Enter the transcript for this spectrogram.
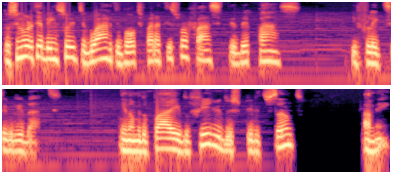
Que o Senhor te abençoe, te guarde volte para ti sua face, te dê paz e flexibilidade. Em nome do Pai, do Filho e do Espírito Santo. Amém.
